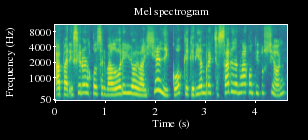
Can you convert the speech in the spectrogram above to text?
aparecieron los conservadores y los evangélicos que querían rechazar la nueva constitución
